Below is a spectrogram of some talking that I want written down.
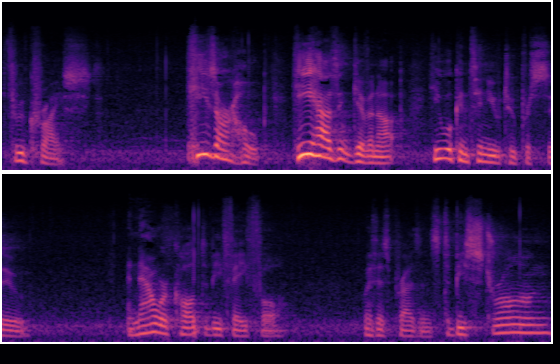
through Christ. He's our hope. He hasn't given up. He will continue to pursue. And now we're called to be faithful with his presence, to be strong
